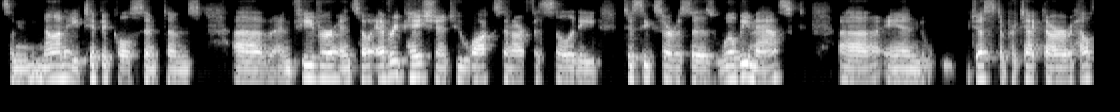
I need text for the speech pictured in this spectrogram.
some non-atypical symptoms uh, and fever. And so every patient who walks in our facility to seek services will be masked uh, and just to protect our health,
